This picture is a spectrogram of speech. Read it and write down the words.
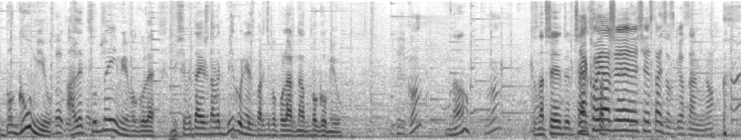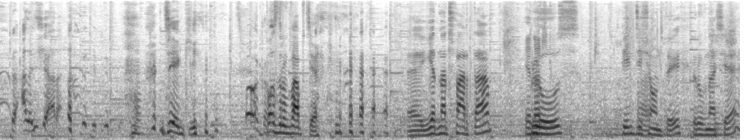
Bogumił, ale cudne imię w ogóle. Mi się wydaje, że nawet Bilgun jest bardziej popularny od Bogumił. Bilgun? No. To znaczy często... Ja kojarzę cię z tańca z gwiazdami, no. Ale siara. Dzięki. Spoko. Pozdrów babcię. E, Jedna czwarta Jedna, plus pięćdziesiątych równa się...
